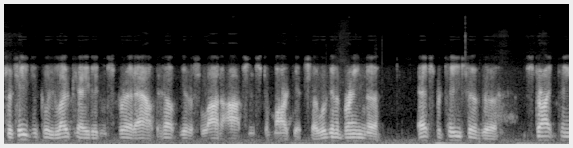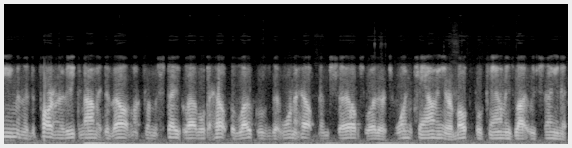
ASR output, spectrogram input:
strategically located and spread out to help give us a lot of options to market. So we're going to bring the expertise of the strike team and the Department of Economic Development from the state level to help the locals that want to help themselves, whether it's one county or multiple counties like we've seen it.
